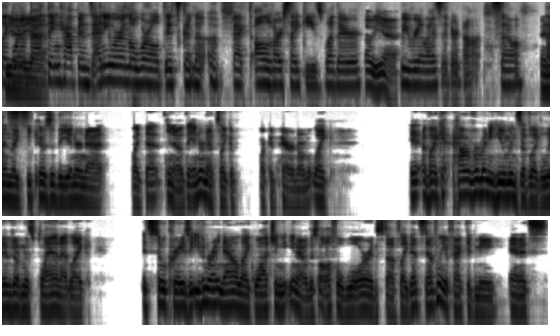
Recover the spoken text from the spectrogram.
Like when a yeah. bad thing happens anywhere in the world, it's gonna affect all of our psyches, whether Oh yeah. we realize it or not. So And then like because of the internet, like that, you know, the internet's like a fucking paranormal. Like, it, of like however many humans have like lived on this planet, like it's so crazy. Even right now, like watching, you know, this awful war and stuff, like that's definitely affected me. And it's,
